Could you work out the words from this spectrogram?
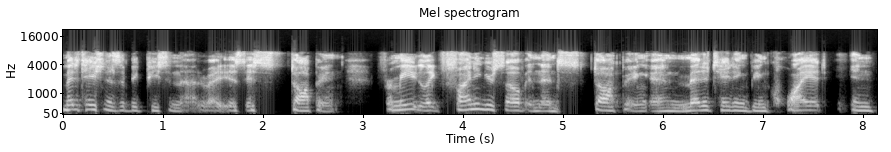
meditation is a big piece in that, right? It's it's stopping. For me, like finding yourself and then stopping and meditating, being quiet in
